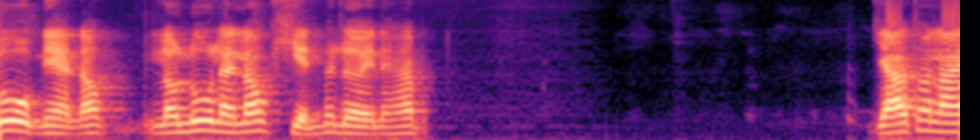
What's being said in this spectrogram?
รูปเนี่ยเราเรารู้อะไรเราเขียนไปเลยนะครับ ยาวเท่าไหร่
